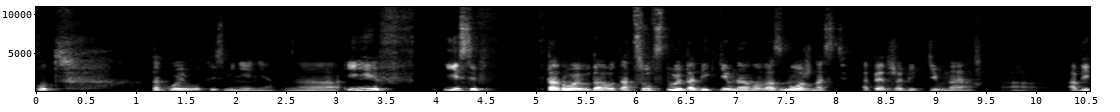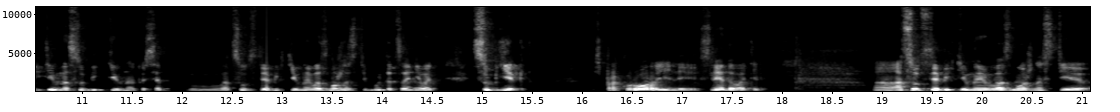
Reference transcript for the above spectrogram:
Вот такое вот изменение. И если второе, да, вот отсутствует объективная возможность, опять же, объективная объективно-субъективно, то есть в отсутствие объективной возможности будет оценивать субъект, то есть прокурор или следователь. А, отсутствие объективной возможности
